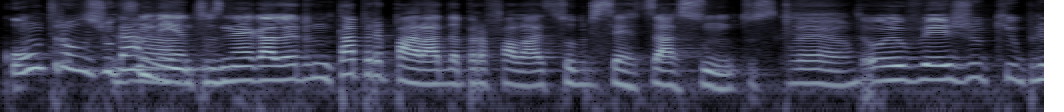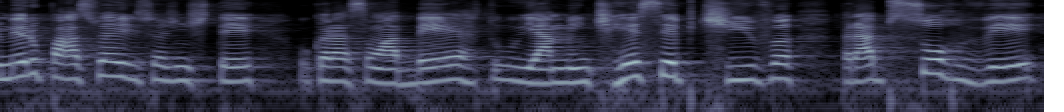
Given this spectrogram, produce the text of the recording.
contra os julgamentos, Exato. né? A galera não está preparada para falar sobre certos assuntos. É. Então eu vejo que o primeiro passo é isso, a gente ter o coração aberto e a mente receptiva para absorver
